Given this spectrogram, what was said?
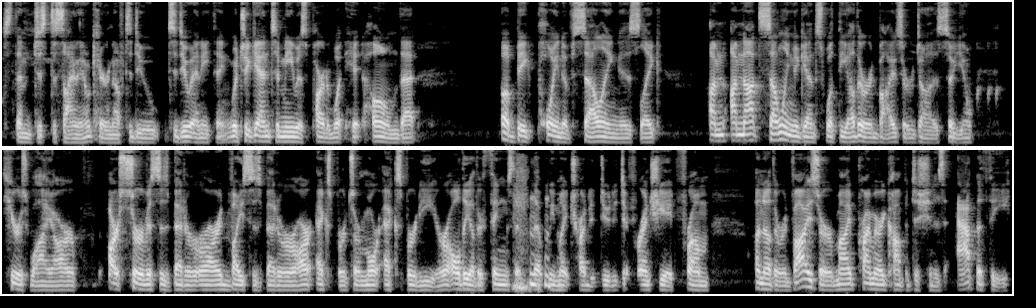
It's them just deciding they don't care enough to do to do anything. Which again, to me, was part of what hit home. That a big point of selling is like, I'm I'm not selling against what the other advisor does. So you know, here's why our our service is better or our advice is better or our experts are more experty or all the other things that, that we might try to do to differentiate from another advisor, my primary competition is apathy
